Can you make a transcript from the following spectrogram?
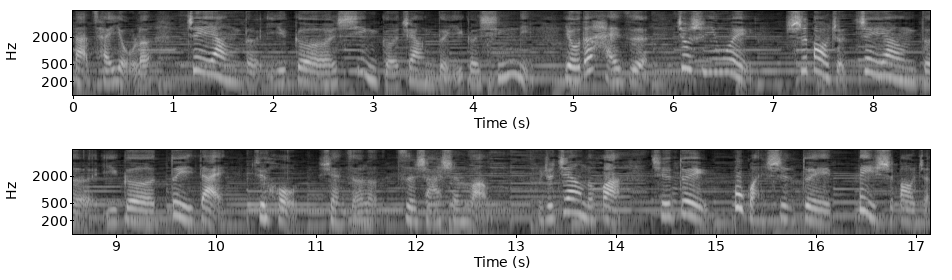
大，才有了这样的一个性格，这样的一个心理。有的孩子就是因为施暴者这样的一个对待，最后选择了自杀身亡。我觉得这样的话，其实对不管是对被施暴者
